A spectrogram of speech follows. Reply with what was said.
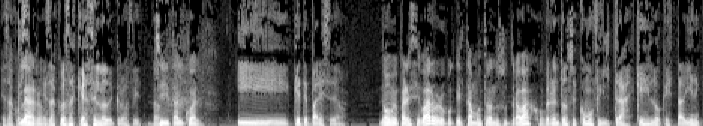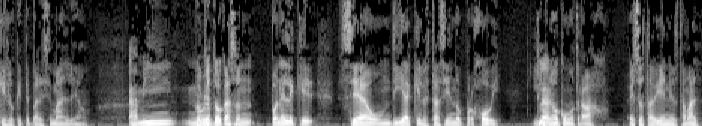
esas cosas. Claro. Esas cosas que hacen los de CrossFit, ¿no? Sí, tal cual. ¿Y qué te parece, Don? No, me parece bárbaro porque él está mostrando su trabajo. Pero entonces, ¿cómo filtrás? ¿Qué es lo que está bien y qué es lo que te parece mal, León? a mí no Porque me... en todo caso, ponele que sea un día que lo está haciendo por hobby y Claro. no como trabajo. Eso está bien y eso está mal.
